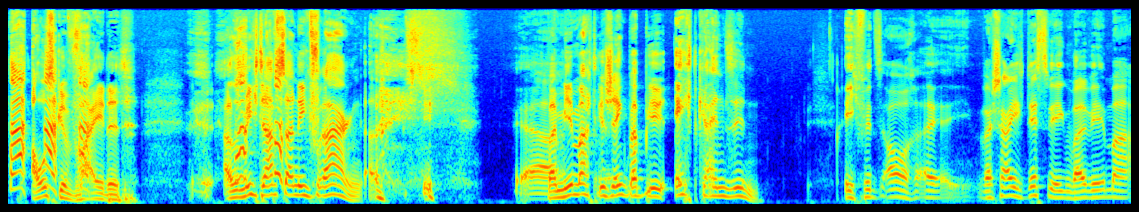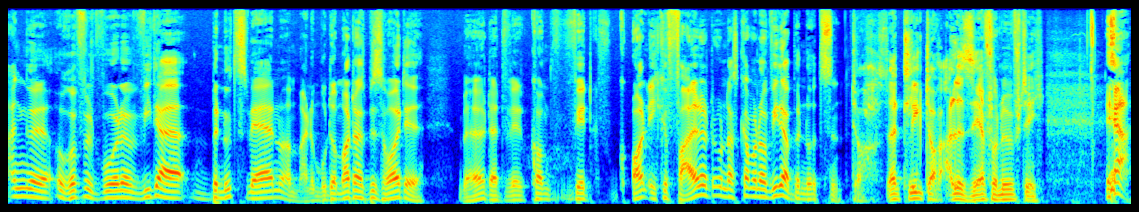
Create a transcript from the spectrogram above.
ausgeweidet. Also mich darfst du da nicht fragen. Bei mir macht Geschenkpapier echt keinen Sinn. Ich finde es auch. Äh, wahrscheinlich deswegen, weil wir immer angerüffelt wurde, wieder benutzt werden. Meine Mutter macht das bis heute. Ne, das wird, kommt, wird ordentlich gefaltet und das kann man auch wieder benutzen. Doch, das klingt doch alles sehr vernünftig. Ja.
